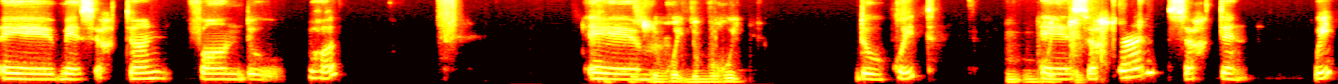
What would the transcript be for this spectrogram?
et, mais certains font du bruit. Et, Du bruit, du bruit. du bruit. bruit, Et certains, certains, oui.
